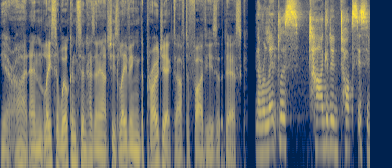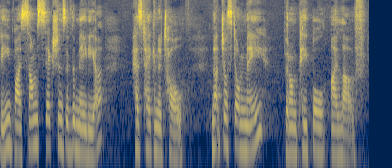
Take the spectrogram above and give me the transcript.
Yeah, right. And Lisa Wilkinson has announced she's leaving the project after five years at the desk. The relentless, targeted toxicity by some sections of the media has taken a toll not just on me, but on people I love.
